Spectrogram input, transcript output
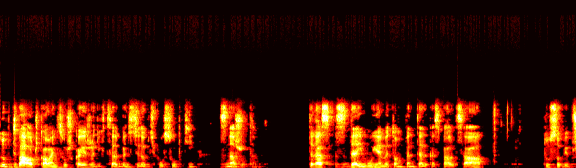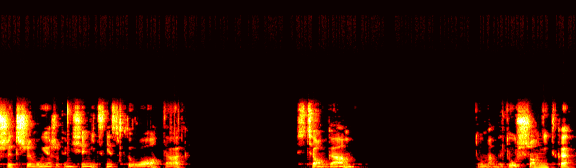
lub dwa oczka łańcuszka, jeżeli chce, będziecie robić półsłupki z narzutem. Teraz zdejmujemy tą pętelkę z palca. Tu sobie przytrzymuję, żeby mi się nic nie spruło, tak? Ściągam. Tu mamy dłuższą nitkę.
